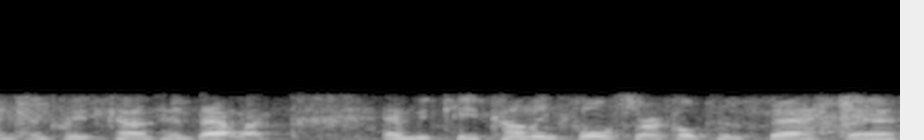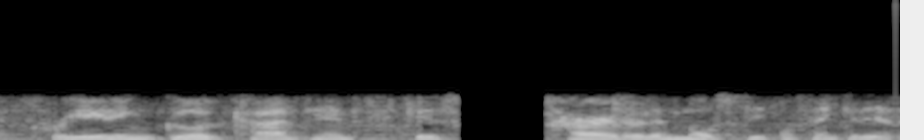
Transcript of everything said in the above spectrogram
and, and create content that way. And we keep coming full circle to the fact that creating good content is harder than most people think it is.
